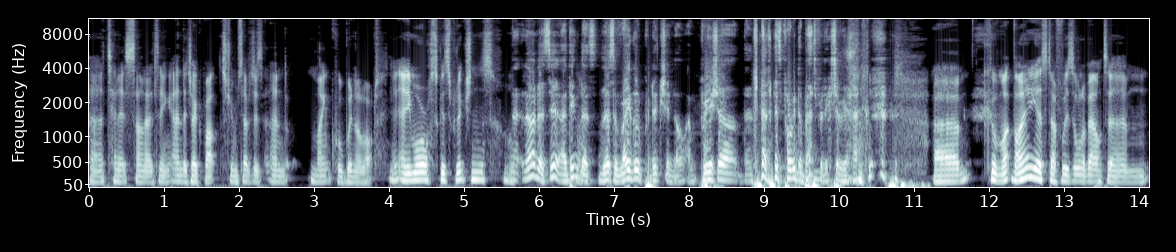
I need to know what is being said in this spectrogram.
uh, sound editing and a joke about stream services, and Mank will win a lot. Any more Oscars predictions? No, no, that's it. I think that's that's a very good prediction, though. I'm pretty sure that that's probably the best prediction we have. um, cool. My, my only other stuff was all about um,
